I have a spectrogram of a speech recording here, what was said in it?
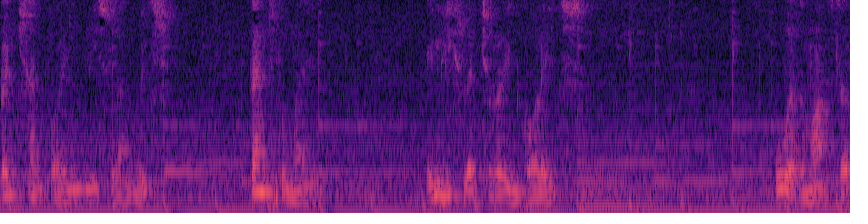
penchant for English language thanks to my English lecturer in college who was a master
